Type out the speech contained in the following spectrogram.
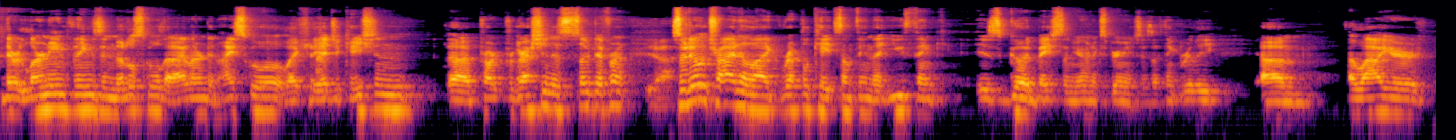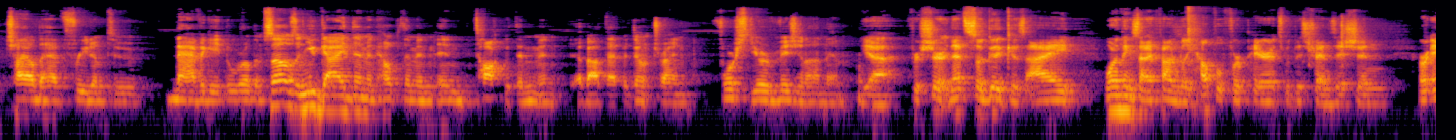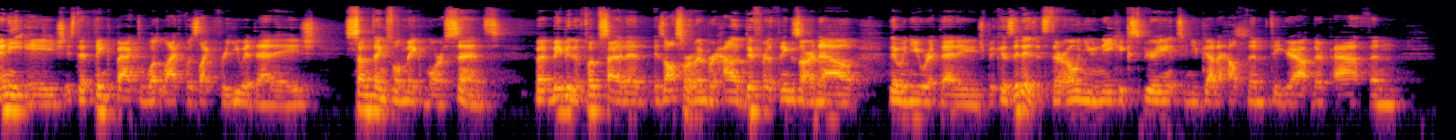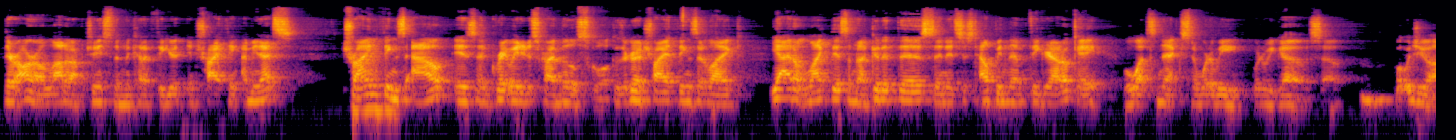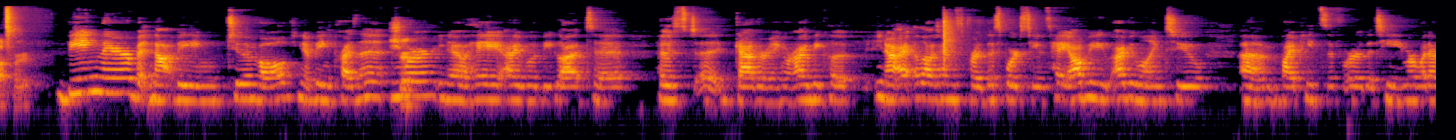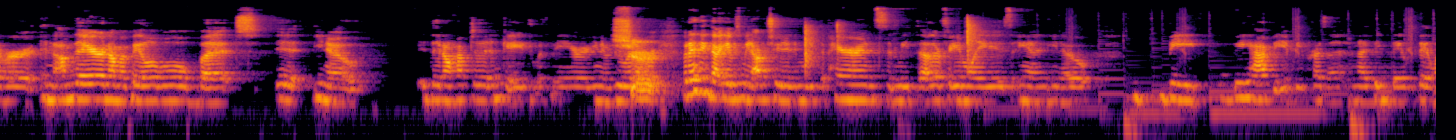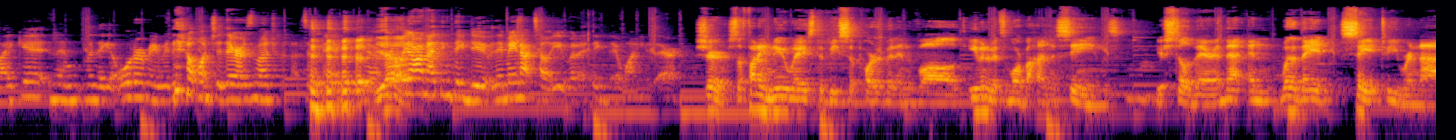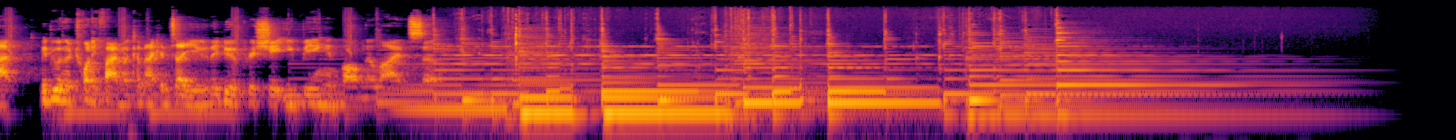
they're learning things in middle school that I learned in high school. Like the education uh, pro- progression is so different. Yeah. So don't try to like replicate something that you think is good based on your own experiences. I think really um, allow your child to have freedom to navigate the world themselves, and you guide them and help them and, and talk with them and about that. But don't try and force your vision on them. Yeah, for sure. That's so good because I one of the things that I found really helpful for parents with this transition or any age is to think back to what life was like for you at that age. Some things will make more sense, but maybe the flip side of that is also remember how different things are now than when you were at that age because it is it's their own unique experience and you've got to help them figure out their path and there are a lot of opportunities for them to kind of figure and try things. I mean, that's trying things out is a great way to describe middle school because they're going to try things that are like, yeah, I don't like this, I'm not good at this, and it's just helping them figure out, okay, well, what's next and where do we where do we go? So, mm-hmm. what would you offer? being there but not being too involved you know being present Sure. more you know hey i would be glad to host a gathering or i would be you know I, a lot of times for the sports teams hey i'll be i'd be willing to um, buy pizza for the team or whatever and i'm there and i'm available but it you know they don't have to engage with me or you know do Sure. whatever but i think that gives me an opportunity to meet the parents and meet the other families and you know be be happy and be present and i think they, they like it and then when they get older maybe they don't want you there as much but that's okay you know, Yeah. early on i think they do they may not tell you but i think they want you there Sure. So finding new ways to be supportive and involved, even if it's more behind the scenes, you're still there. And that and whether they say it to you or not, maybe when they're 25 they'll come back and tell you they do appreciate you being involved in their lives. So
